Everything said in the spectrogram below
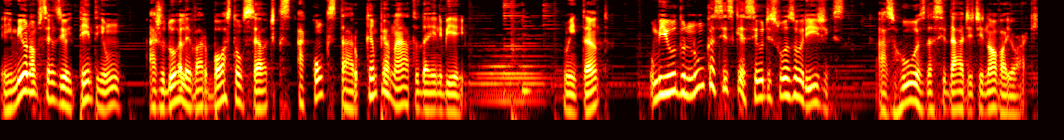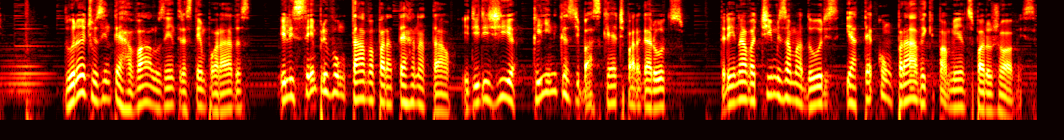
Em 1981, ajudou a levar o Boston Celtics a conquistar o campeonato da NBA. No entanto, o miúdo nunca se esqueceu de suas origens, as ruas da cidade de Nova York. Durante os intervalos entre as temporadas, ele sempre voltava para a terra natal e dirigia clínicas de basquete para garotos, treinava times amadores e até comprava equipamentos para os jovens.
